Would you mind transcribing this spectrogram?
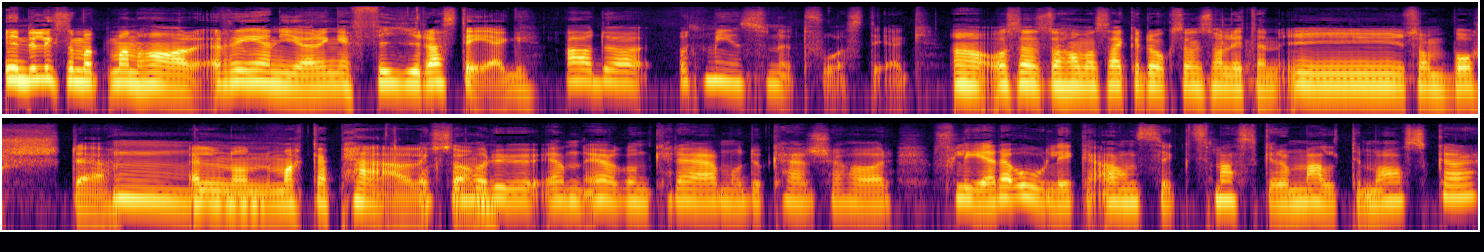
Är det liksom att man har rengöring är fyra steg? Ja, du har åtminstone två steg. Ja, och sen så har man säkert också en sån liten y, som borste. Eller någon mackapär. Mm. Och så Liksom. har du en ögonkräm och du kanske har flera olika ansiktsmasker och multimaskar.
